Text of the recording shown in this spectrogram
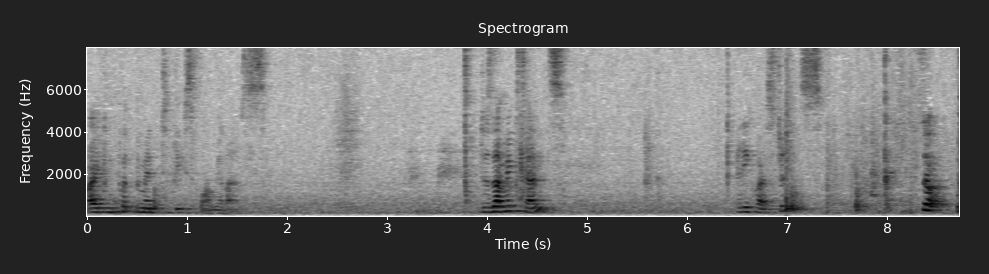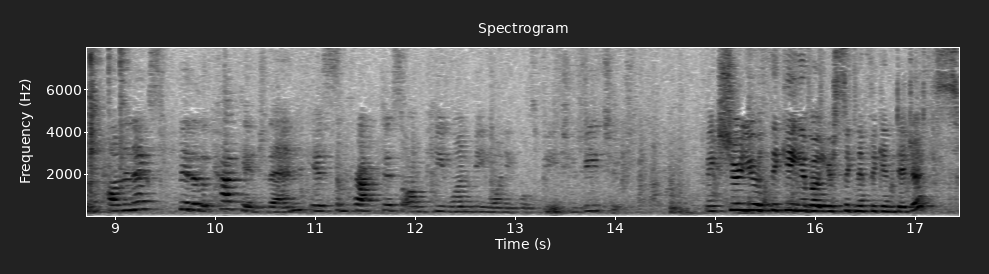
I can put them into these formulas. Does that make sense? Any questions? So, on the next bit of the package then is some practice on P1, V1 equals P2, V2. Make sure you're thinking about your significant digits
